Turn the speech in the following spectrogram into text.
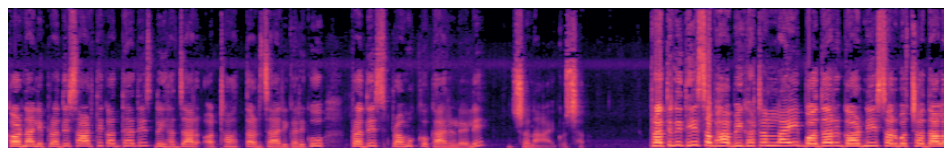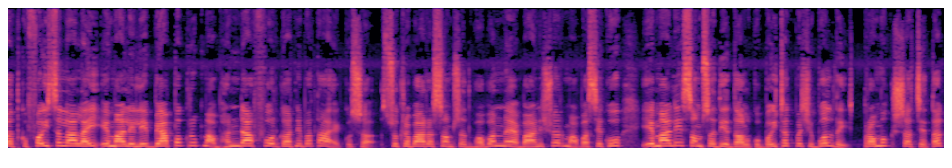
कर्णाली प्रदेश आर्थिक अध्यादेश दुई हजार अठहत्तर जारी गरेको प्रदेश प्रमुखको कार्यालयले जनाएको छ। प्रतिनिधि सभा विघटनलाई बदर गर्ने सर्वोच्च अदालतको फैसलालाई एमाले व्यापक रूपमा भण्डाफोर गर्ने बताएको छ। शुक्रबार संसद भवन नयाँ बानेश्वरमा बसेको एमाले संसदीय दलको बैठकपछि बोल्दै प्रमुख सचेतक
